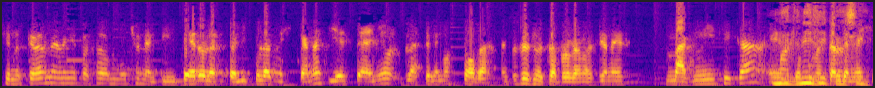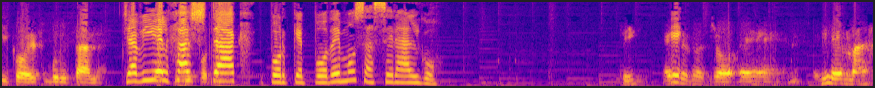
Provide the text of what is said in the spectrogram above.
se nos quedaron el año pasado mucho en el tintero las películas mexicanas y este año las tenemos todas. Entonces nuestra programación es magnífica, el documental de México es brutal. Ya vi el hashtag porque podemos hacer algo. Sí, ese eh, es nuestro eh, lema.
